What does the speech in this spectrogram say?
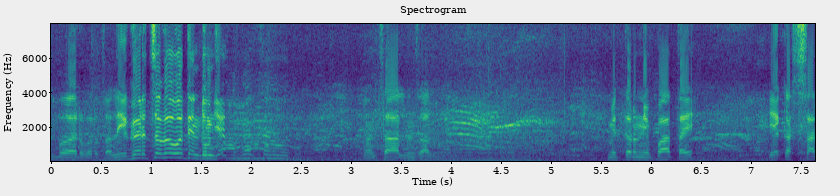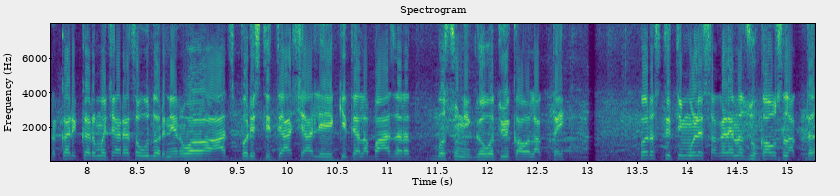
बरं बरं चालेल. हे घरचं गवत आहे ना तुमच्या हा, घरचं होतं हा, चालेल चालेल. मित्रांनी पाहत आहे एका सरकारी कर्मचाऱ्याचा उदरनिर्वाह आज परिस्थिती अशी आली आहे की त्याला बाजारात बसून हे गवत विकावं लागतंय. परिस्थितीमुळे सगळ्यांना झुकावंच लागतं.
